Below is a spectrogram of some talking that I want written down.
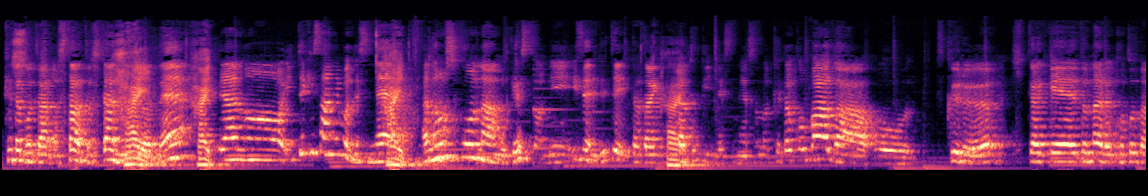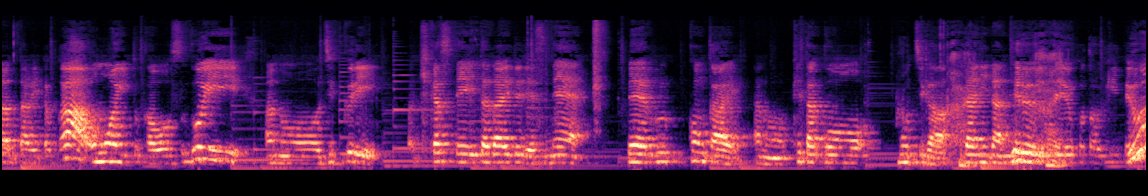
ケタコちゃんがスタートしたんですよね。はい。で、あのー、一滴さんにもですね、はい。アナウンスコーナーのゲストに以前出ていただいた時にですね、そのケタコバーガーを作るきっかけとなることだったりとか、思いとかをすごい、あのーじっくり聞かせていただいてですね、で、ん今回、あの、ケタコ餅がはい。第2弾出るっていうことを聞いて、うわ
